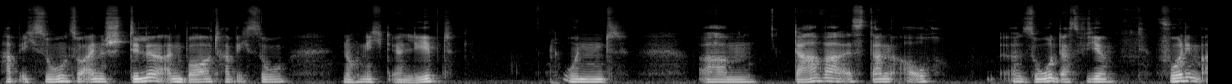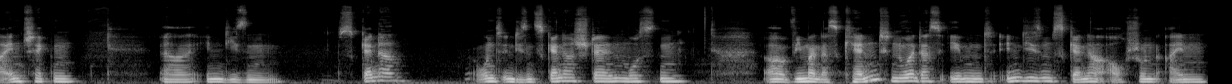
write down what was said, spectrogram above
habe ich so, so eine Stille an Bord habe ich so noch nicht erlebt. Und ähm, da war es dann auch äh, so, dass wir vor dem Einchecken äh, in diesen Scanner uns in diesen Scanner stellen mussten, äh, wie man das kennt, nur dass eben in diesem Scanner auch schon ein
